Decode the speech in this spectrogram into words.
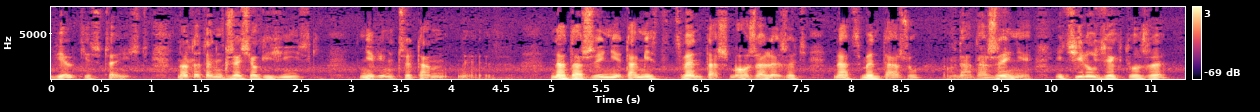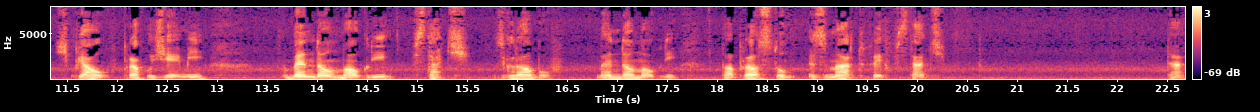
wielkie szczęście. No to ten Grzesio Giziński. Nie wiem, czy tam e, na Darzynie, tam jest cmentarz, może leżeć na cmentarzu w Nadarzynie. I ci ludzie, którzy śpią w prochu ziemi, będą mogli wstać z grobów, będą mogli po prostu z martwych wstać. Tak.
